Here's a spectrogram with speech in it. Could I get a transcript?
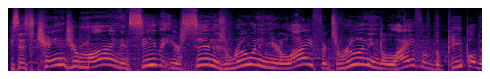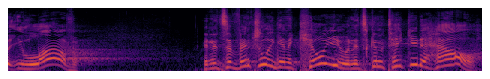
He says, change your mind and see that your sin is ruining your life. It's ruining the life of the people that you love. And it's eventually going to kill you and it's going to take you to hell.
